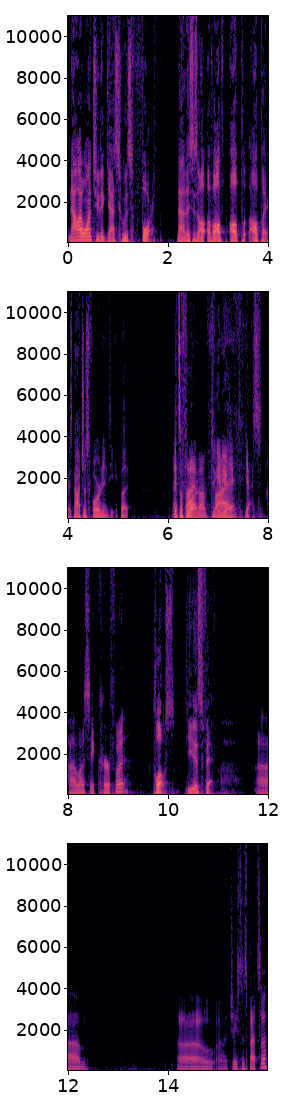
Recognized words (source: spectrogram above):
now I want you to guess who is fourth. Now this is all, of all all all players, not just forward and D, but At it's a five forward on to give you a five. hint. Yes, I want to say Kerfoot. close. He is fifth. Um, uh, uh, Jason Spezza.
